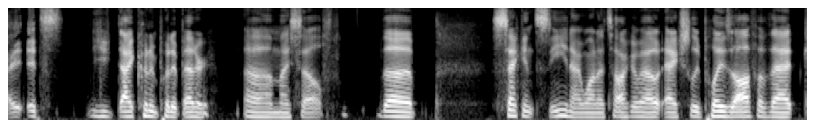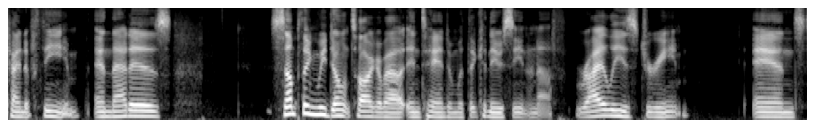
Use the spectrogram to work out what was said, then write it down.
I it's you I couldn't put it better uh, myself. The second scene I want to talk about actually plays off of that kind of theme, and that is something we don't talk about in tandem with the canoe scene enough Riley's dream. And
